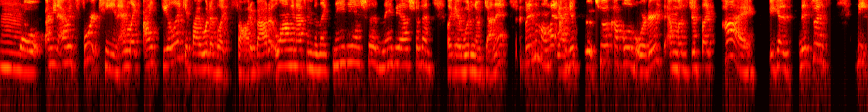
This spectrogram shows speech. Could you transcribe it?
Mm. So, I mean, I was 14 and like, I feel like if I would have like thought about it long enough and been like, maybe I should, maybe I shouldn't, like I wouldn't have done it. But in the moment, I just wrote to a couple of orders and was just like, hi, because this was the,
